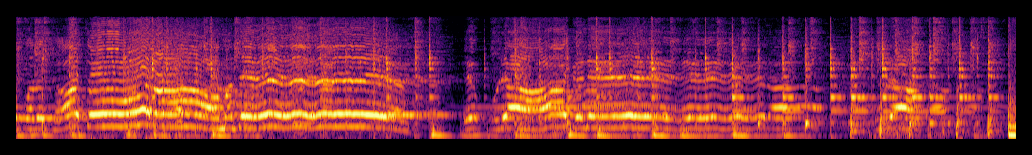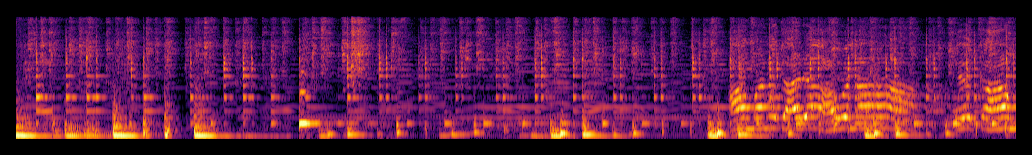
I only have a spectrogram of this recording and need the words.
પરગટ પર સાતો રામ દે એ પૂરા. આ મન ધાર્યા હવના એ કામ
